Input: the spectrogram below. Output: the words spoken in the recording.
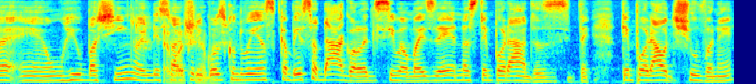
É, é um rio baixinho, ele só é, baixinho, perigoso baixinho. quando vem as cabeças d'água lá de cima, mas é nas temporadas, assim, temporal de chuva, né?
